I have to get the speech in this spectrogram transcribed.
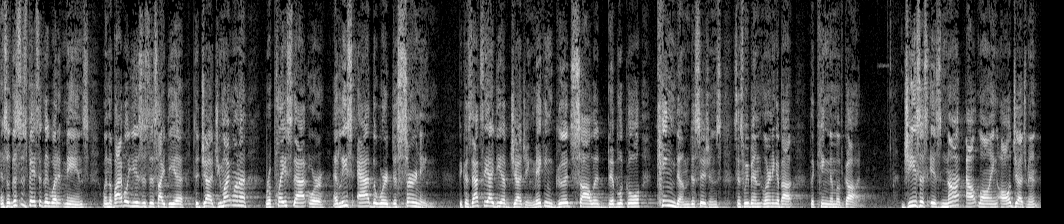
And so this is basically what it means when the Bible uses this idea to judge. You might want to replace that or at least add the word discerning because that's the idea of judging, making good, solid, biblical kingdom decisions since we've been learning about the kingdom of God. Jesus is not outlawing all judgment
